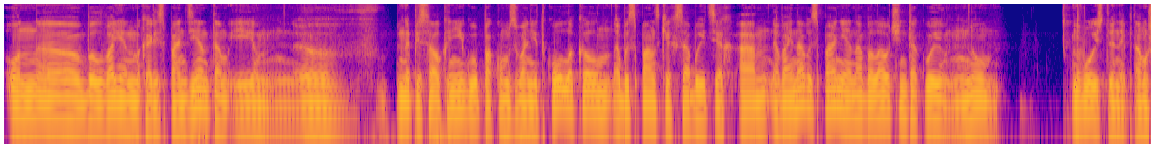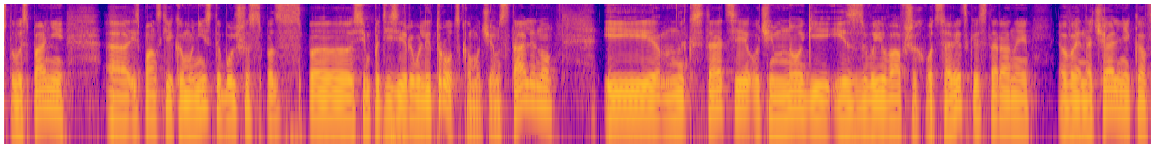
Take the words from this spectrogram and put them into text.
он э, был военным корреспондентом и э, написал книгу «По ком звонит колокол» об испанских событиях. А война в Испании, она была очень такой, ну, двойственный, потому что в Испании э, испанские коммунисты больше симпатизировали Троцкому, чем Сталину. И, кстати, очень многие из воевавших вот с советской стороны военачальников,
